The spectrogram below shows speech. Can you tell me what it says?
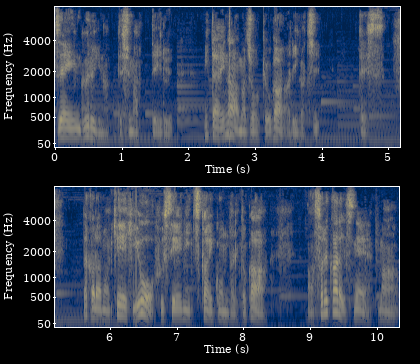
全員グルになってしまっているみたいな、まあ、状況がありがちです。だから、まあ、経費を不正に使い込んだりとか、あそれからですね、まあ、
